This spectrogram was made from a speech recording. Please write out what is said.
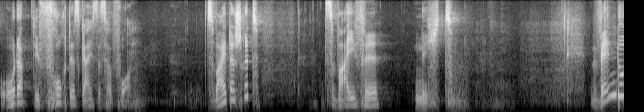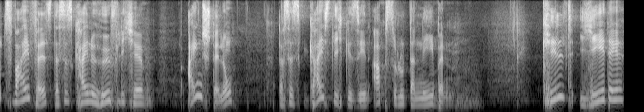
oder die Frucht des Geistes hervor. Zweiter Schritt, Zweifel nicht. Wenn du zweifelst, das ist keine höfliche Einstellung, das ist geistlich gesehen absolut daneben. Killt jede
